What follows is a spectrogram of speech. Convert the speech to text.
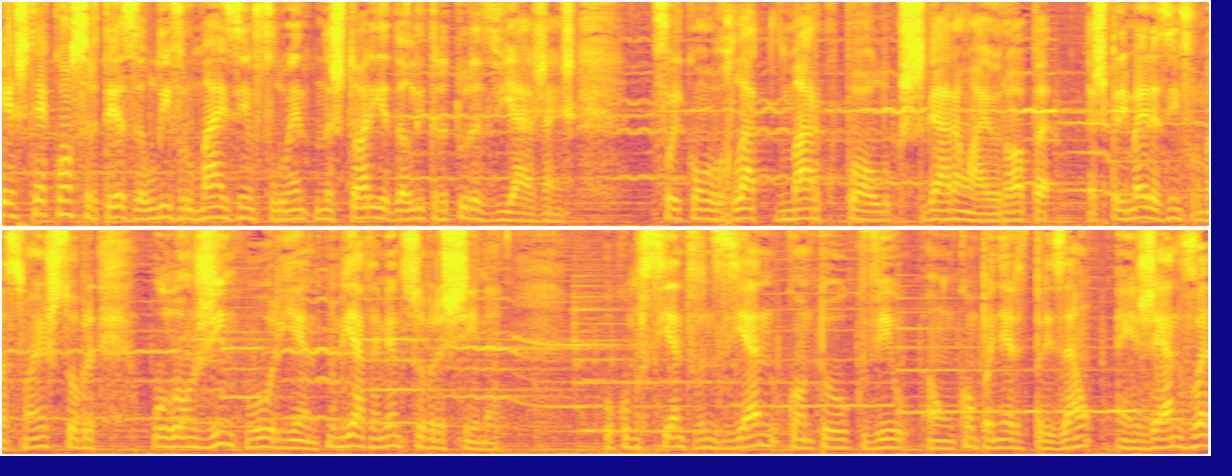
Este é com certeza o livro mais influente na história da literatura de viagens. Foi com o relato de Marco Polo que chegaram à Europa as primeiras informações sobre o longínquo Oriente, nomeadamente sobre a China. O comerciante veneziano contou o que viu a um companheiro de prisão em Génova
